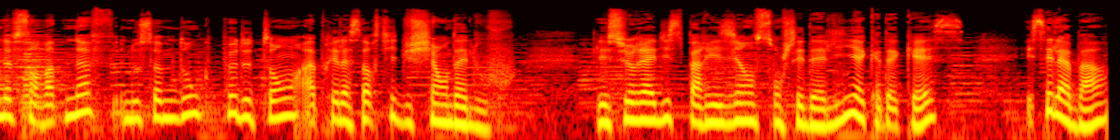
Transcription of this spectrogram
1929, nous sommes donc peu de temps après la sortie du Chien andalou. Les surréalistes parisiens sont chez Dali à Cadaqués, et c'est là-bas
